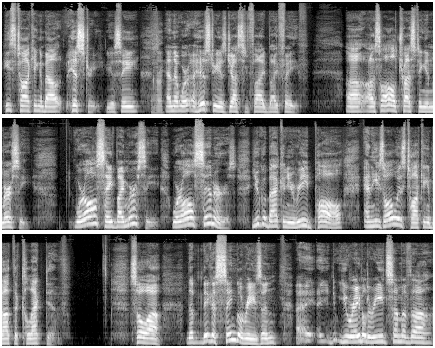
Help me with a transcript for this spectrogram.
He's talking about history, you see, and that we're, a history is justified by faith. Uh, us all trusting in mercy. we're all saved by mercy. We're all sinners. You go back and you read Paul, and he's always talking about the collective. So, uh, the biggest single reason uh, you were able to read some of the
